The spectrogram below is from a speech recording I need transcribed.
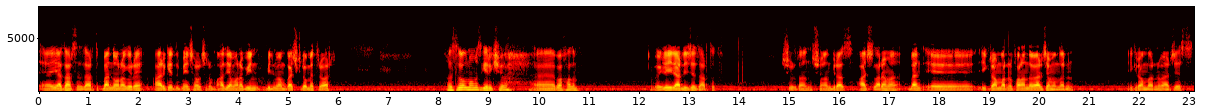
e, yazarsınız artık. Ben de ona göre hareket etmeye çalışırım. Adıyaman'a bin bilmem kaç kilometre var. Hızlı olmamız gerekiyor. Ee, bakalım. Böyle ilerleyeceğiz artık. Şuradan şu an biraz açlar ama ben e, ikramlarını falan da vereceğim onların. İkramlarını vereceğiz.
